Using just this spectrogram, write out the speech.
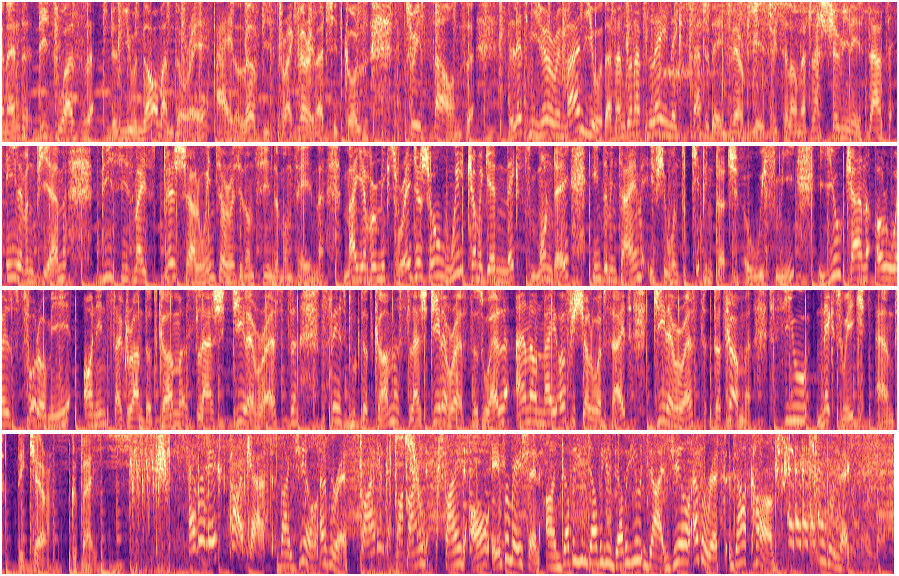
An end. This was the new Norman Doray. I love this track very much. It calls Street Sounds. Let me here remind you that I'm gonna play next Saturday in Verbier, Switzerland at La Cheminée. Start 11 p.m. This is my special winter residency in the mountain. My Evermix radio show will come again next Monday. In the meantime, if you want to keep in touch with me, you can always follow me on instagram.com slash Everest, facebook.com slash Everest as well, and on my official website, gileverest.com. See you next week and take care. Goodbye. Evermix Podcast by Gil Everest. Find, find, find all information on www.gileverest.com. Evermix.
